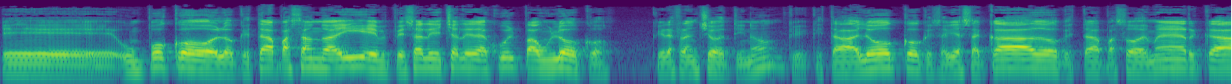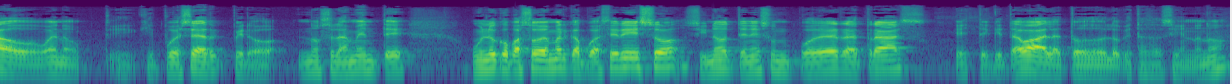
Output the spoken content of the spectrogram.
eh, un poco lo que estaba pasando ahí, empezar a echarle la culpa a un loco que era Franchotti, ¿no? Que, que estaba loco, que se había sacado, que estaba pasado de merca, o bueno, que puede ser, pero no solamente un loco pasó de merca puede hacer eso, si no tenés un poder atrás este, que te avala todo lo que estás haciendo, ¿no?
